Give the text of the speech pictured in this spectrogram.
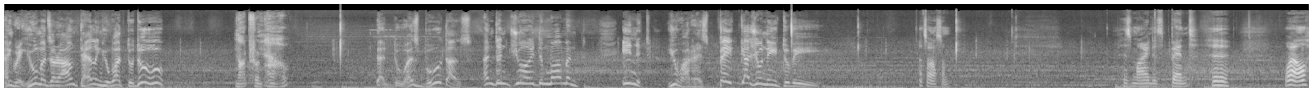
angry humans around telling you what to do. Not for now. Then do as Boo does and enjoy the moment. In it, you are as big as you need to be. That's awesome. His mind is bent. well,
